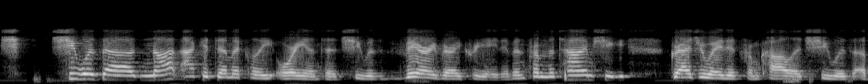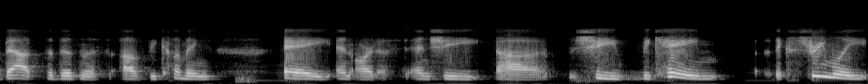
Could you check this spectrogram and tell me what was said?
she, she was uh, not academically oriented. She was very, very creative. And from the time she graduated from college, she was about the business of becoming a an artist, and she uh, she became extremely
